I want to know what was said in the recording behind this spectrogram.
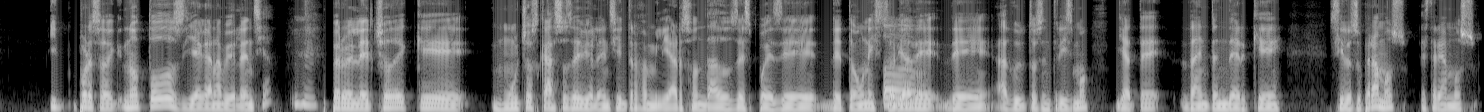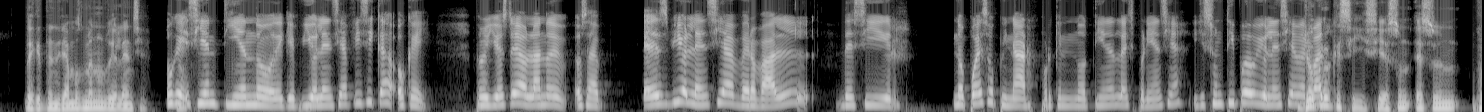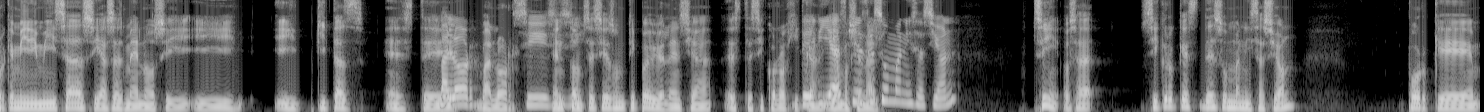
y por eso, no todos llegan a violencia, pero el hecho de que muchos casos de violencia intrafamiliar son dados después de, toda una historia oh. de, de, adultocentrismo, ya te da a entender que si lo superamos, estaríamos, de que tendríamos menos violencia. Ok, sí entiendo de que violencia física, ok, pero yo estoy hablando de, o sea, ¿es violencia verbal decir no puedes opinar porque no tienes la experiencia? ¿Y es un tipo de violencia verbal? Yo creo que sí, sí, es un, es un, porque minimizas y haces menos y, y quitas este valor. valor. Sí, sí, Entonces sí. es un tipo de violencia este, psicológica. ¿Dirías que es deshumanización? Sí, o sea, sí creo que es deshumanización porque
